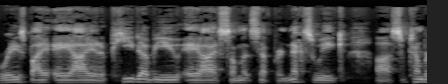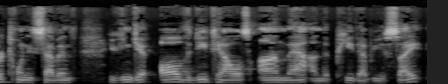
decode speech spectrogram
raised by AI at a PW AI summit set for next week, uh, September 27th. You can get all the details on that on the PW site.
